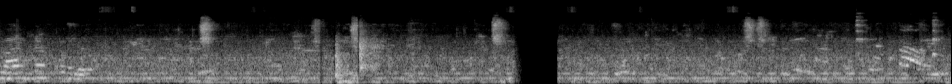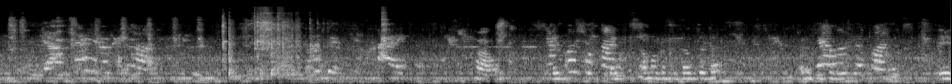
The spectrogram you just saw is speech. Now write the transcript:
লাইট ডান্স এই- এই- আমার কাছে দাও তো দাও এই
